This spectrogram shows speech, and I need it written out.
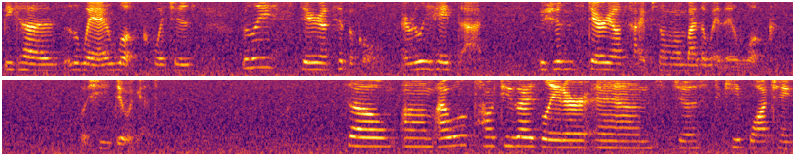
because of the way I look, which is really stereotypical. I really hate that. You shouldn't stereotype someone by the way they look, but she's doing it. So, um, I will talk to you guys later and just keep watching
